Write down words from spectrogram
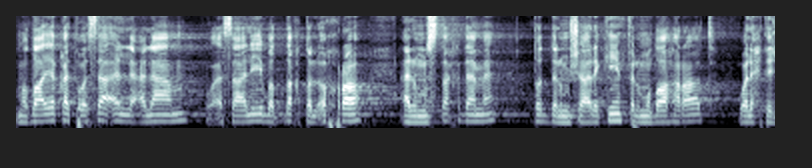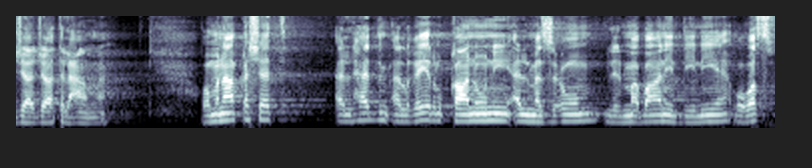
مضايقة وسائل الإعلام وأساليب الضغط الأخرى المستخدمة ضد المشاركين في المظاهرات والاحتجاجات العامة. ومناقشة الهدم الغير القانوني المزعوم للمباني الدينية ووصف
